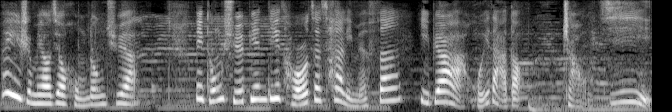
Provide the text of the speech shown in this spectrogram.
为什么要叫红灯区啊？”那同学边低头在菜里面翻，一边啊回答道：“找鸡。”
